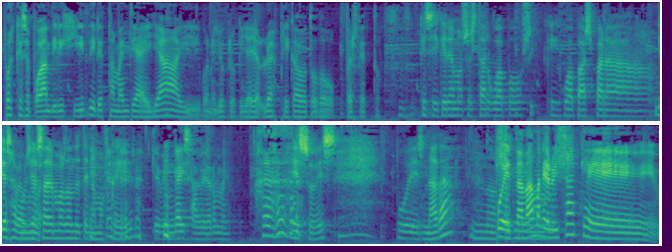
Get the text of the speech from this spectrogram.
pues que se puedan dirigir directamente a ella y bueno, yo creo que ya lo he explicado todo perfecto. Que si queremos estar guapos y guapas para... Ya sabemos. Pues ya sabemos dónde tenemos que ir. Que vengáis a verme. Eso es. Pues nada. Pues nada, María Luisa, que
